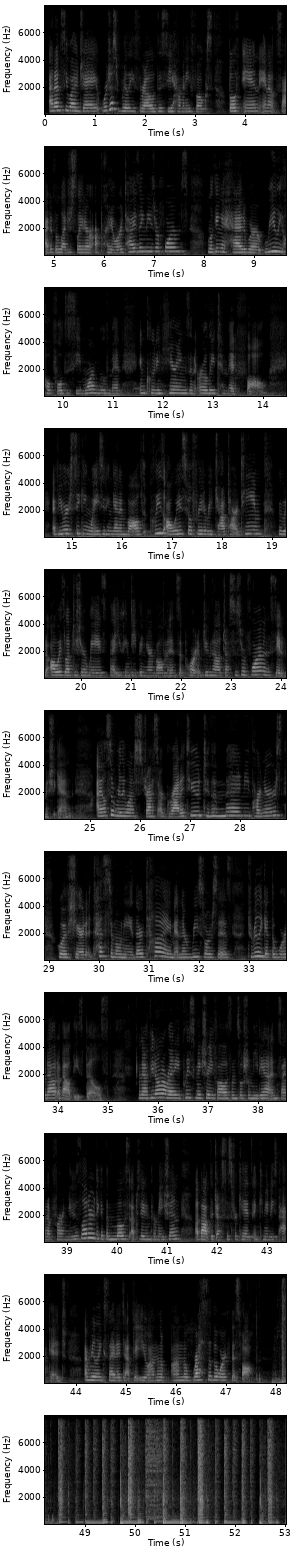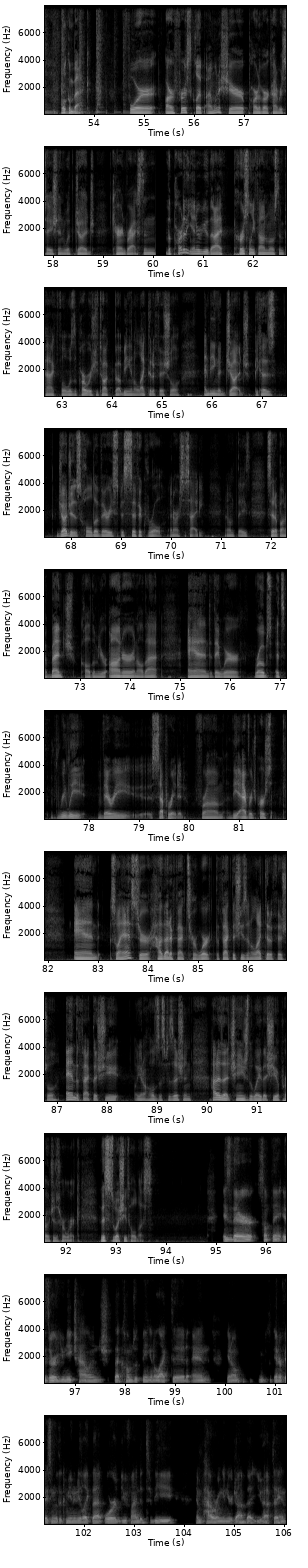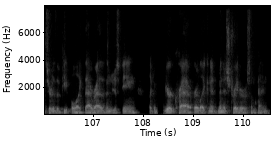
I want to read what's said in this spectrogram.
At MCYJ, we're just really thrilled to see how many folks, both in and outside of the legislature, are prioritizing these reforms. Looking ahead, we're really hopeful to see more movement, including hearings in early to mid fall. If you are seeking ways you can get involved, please always feel free to reach out to our team. We would always love to share ways that you can deepen your involvement in support of juvenile justice reform in the state of Michigan. I also really want to stress our gratitude to the many partners who have shared testimony, their time, and their resources to really get the word out about these bills. Now, if you don't already, please make sure you follow us on social media and sign up for our newsletter to get the most up to date information about the Justice for Kids and Communities package. I'm really excited to update you on the, on the rest of the work this fall. Welcome back. For our first clip, I want to share part of our conversation with Judge Karen Braxton. The part of the interview that I personally found most impactful was the part where she talked about being an elected official and being a judge because judges hold a very specific role in our society. You know, they sit up on a bench, call them your honor and all that, and they wear robes. It's really very separated from the average person. And so I asked her how that affects her work, the fact that she's an elected official and the fact that she you know holds this position how does that change the way that she approaches her work? This is what she told us. Is there something is there a unique challenge that comes with being an elected and you know interfacing with a community like that? Or do you find it to be empowering in your job that you have to answer to the people like that rather than just being like a bureaucrat or like an administrator of some kind?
